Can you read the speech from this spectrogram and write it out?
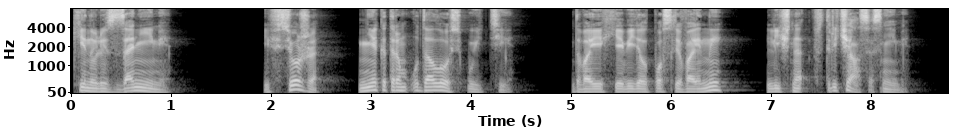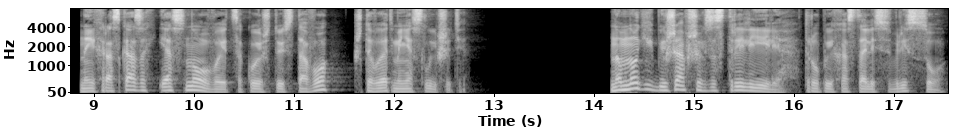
кинулись за ними. И все же некоторым удалось уйти. Двоих я видел после войны, лично встречался с ними. На их рассказах и основывается кое-что из того, что вы от меня слышите. Но многих бежавших застрелили, трупы их остались в лесу.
